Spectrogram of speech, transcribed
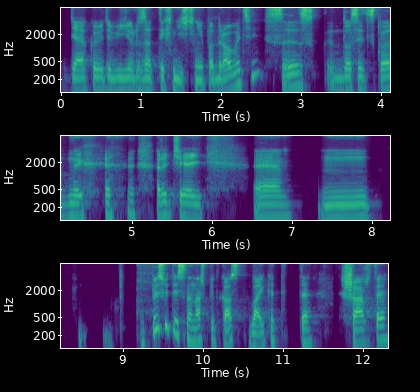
Дякую тобі, Юр, за технічні подробиці з, досить складних речей. Е, підписуйтесь на наш підкаст, лайкайте, шарте,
